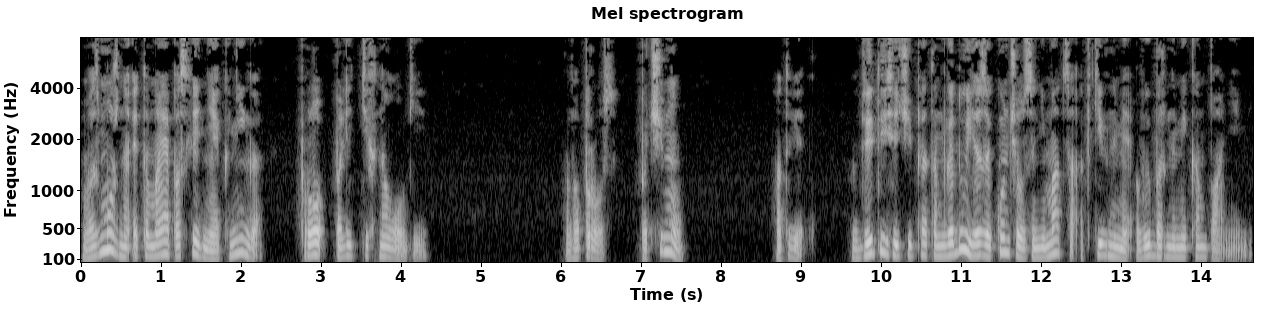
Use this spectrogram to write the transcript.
Возможно, это моя последняя книга про политтехнологии. Вопрос: почему? Ответ. В 2005 году я закончил заниматься активными выборными кампаниями.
